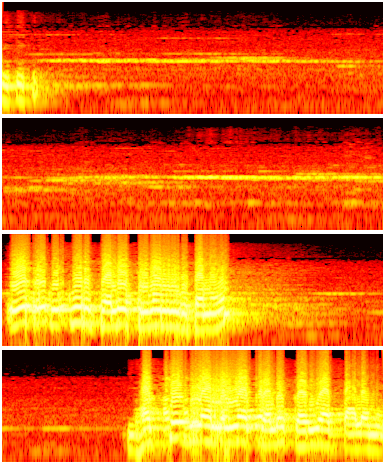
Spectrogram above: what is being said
एक कुकुर चले शिवानंद समय। भक्षे दिया लैया चले करिया पालन।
